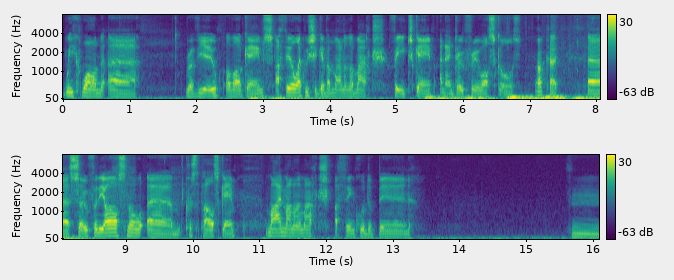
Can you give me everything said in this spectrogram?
week one uh, review of our games, I feel like we should give a man of the match for each game and then go through our scores. Okay. Uh, so for the Arsenal um, Crystal Palace game, my man of the match I think would have been Hmm.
